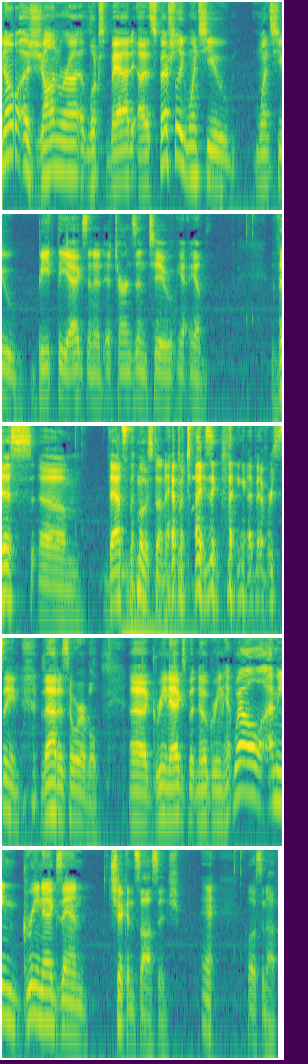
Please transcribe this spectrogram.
know, a genre looks bad, uh, especially once you once you beat the eggs and it, it turns into know, this. Um, that's the most unappetizing thing I've ever seen. That is horrible. Uh, green eggs, but no green. Ha- well, I mean, green eggs and chicken sausage. Eh, close enough.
